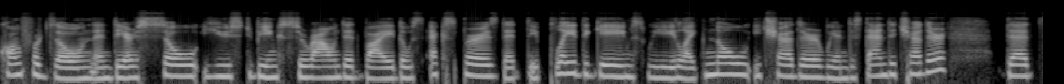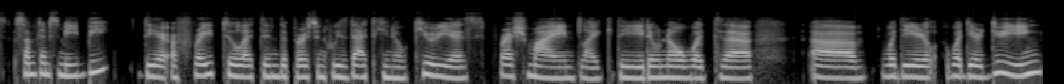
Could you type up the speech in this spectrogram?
comfort zone and they're so used to being surrounded by those experts that they play the games. We like know each other we understand each other that sometimes maybe they're afraid to let in the person who is that you know curious fresh mind like they don't know what uh, uh, what they're what they're doing.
